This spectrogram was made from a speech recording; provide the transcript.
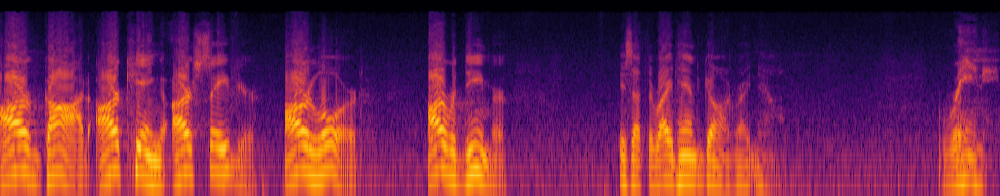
Our God, our King, our Savior, our Lord, our Redeemer is at the right hand of God right now, reigning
